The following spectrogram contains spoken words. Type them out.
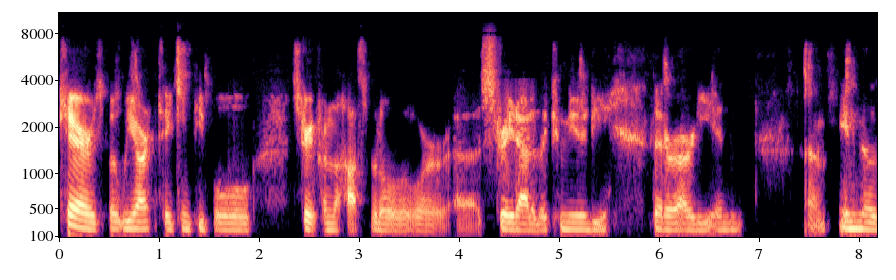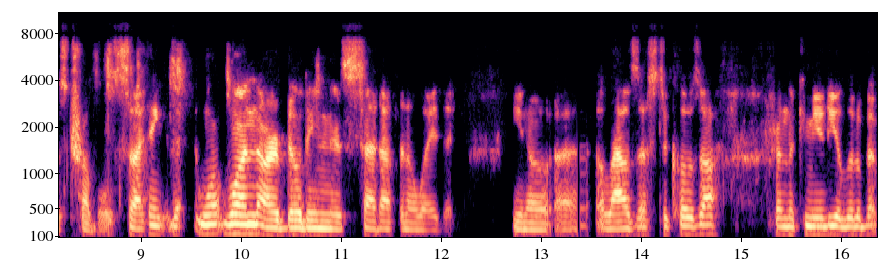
cares, but we aren't taking people straight from the hospital or uh, straight out of the community that are already in um, in those troubles. So I think that one, our building is set up in a way that you know uh, allows us to close off from the community a little bit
